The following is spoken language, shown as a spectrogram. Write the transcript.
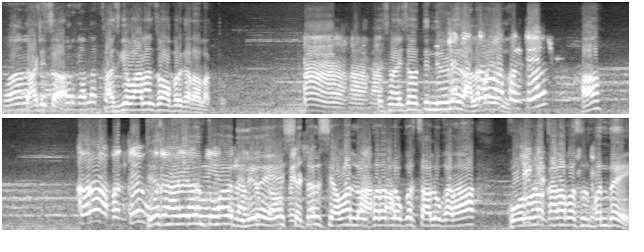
वाहनांचा गाडीचा. वापर करावा लागतो. खाजगी वाहनांचा वापर करावा लागतो. हं, हं, हं, हं. याच्यावरती निर्णय झाला करू पाहिजे. आपण ना. ते? हा? करू आपण ते. तेच उद्या निवेदन आल्यावर तुम्हाला मी दिलेलं आहे. ऑफिसला. शटल सेवा लवकरात हा, लवकर चालू करा. कोरोना काळापासून बंद आहे.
